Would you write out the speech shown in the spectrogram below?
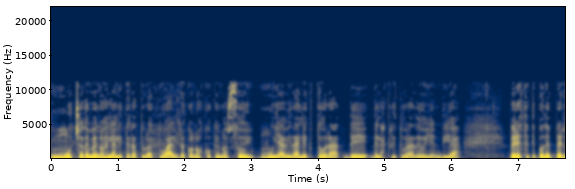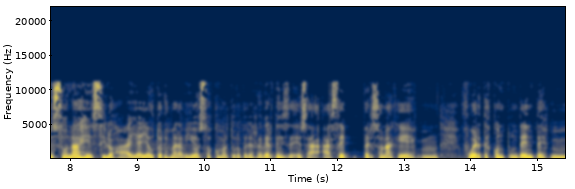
mucho de menos en la literatura actual, reconozco que no soy muy ávida lectora de, de la escritura de hoy en día, pero este tipo de personajes sí los hay, hay autores maravillosos como Arturo Pérez Reverte, o sea, hace personajes mm, fuertes, contundentes, mm,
